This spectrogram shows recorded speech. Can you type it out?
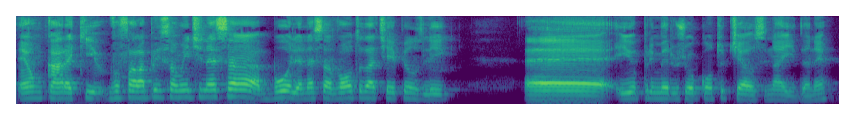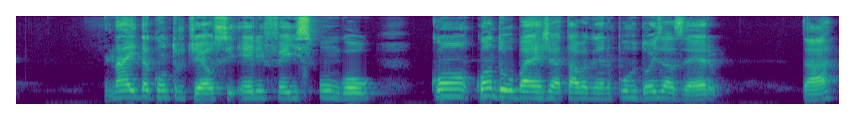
é um cara que, vou falar principalmente nessa bolha, nessa volta da Champions League. É, e o primeiro jogo contra o Chelsea na ida, né? Na ida contra o Chelsea, ele fez um gol com, quando o Bayern já estava ganhando por 2 a 0 tá?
